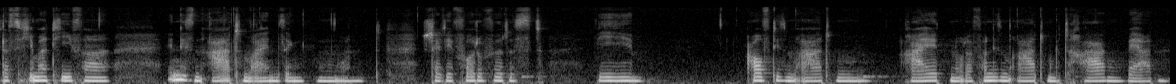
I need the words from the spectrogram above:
Lass dich immer tiefer in diesen Atem einsinken und stell dir vor, du würdest wie auf diesem Atem reiten oder von diesem Atem getragen werden.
